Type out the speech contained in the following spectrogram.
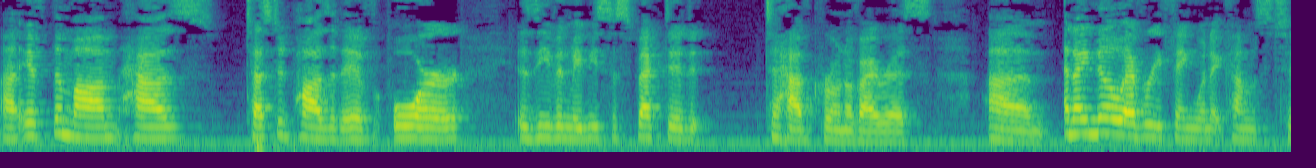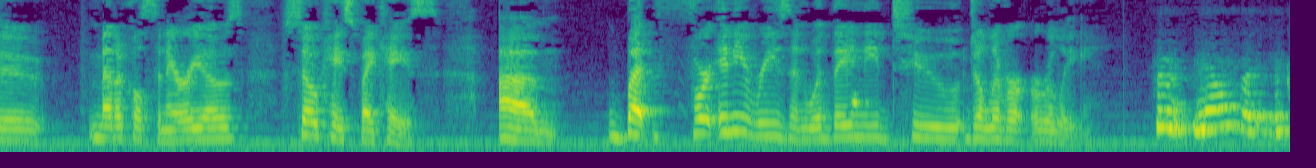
uh, if the mom has tested positive or is even maybe suspected to have coronavirus, um, and I know everything when it comes to medical scenarios, so case by case. Um, but for any reason, would they need to deliver early? So, no, the, the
